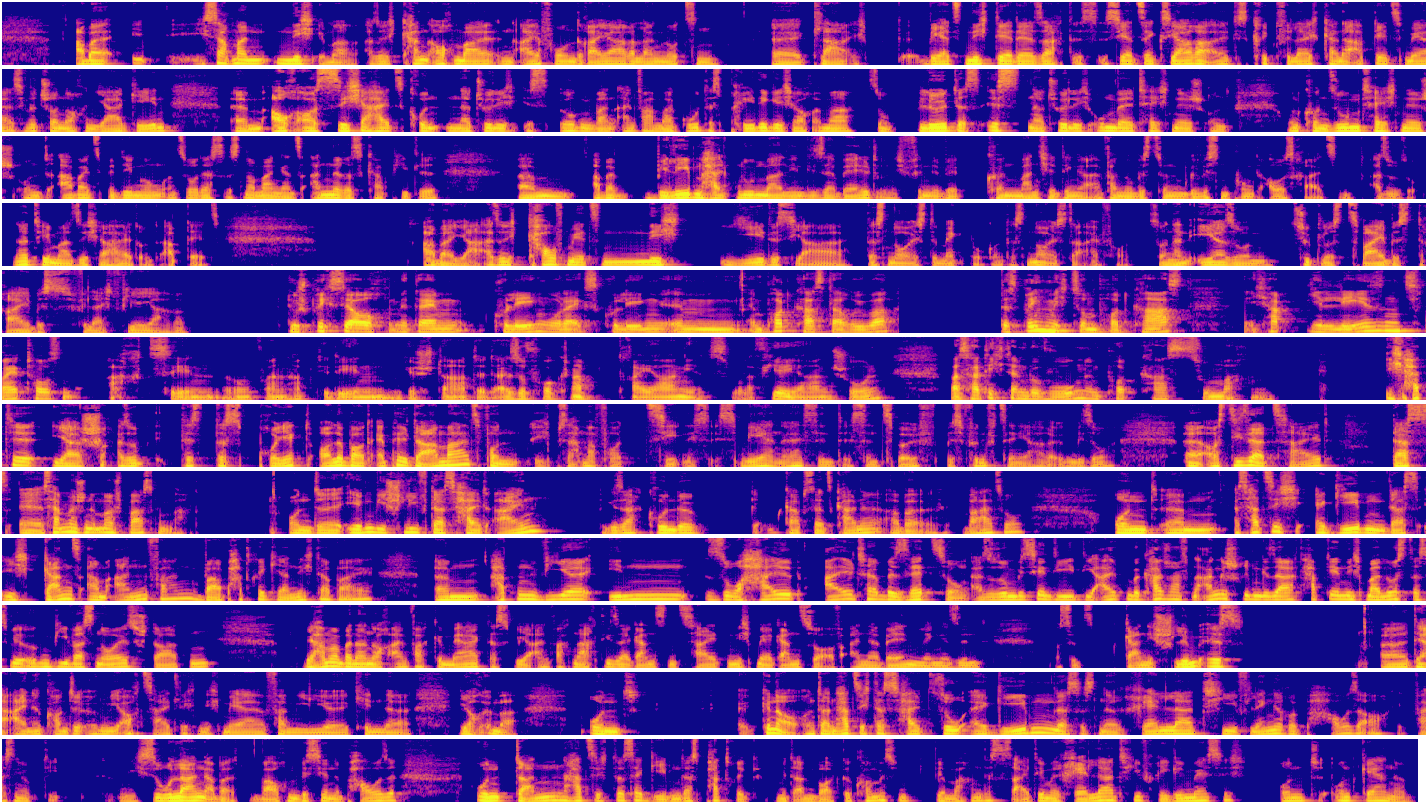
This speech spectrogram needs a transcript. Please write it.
Aber ich, ich sag mal nicht immer. Also ich kann auch mal ein iPhone drei Jahre lang nutzen. Äh, klar, ich wäre jetzt nicht der, der sagt, es ist jetzt sechs Jahre alt, es kriegt vielleicht keine Updates mehr, es wird schon noch ein Jahr gehen. Ähm, auch aus Sicherheitsgründen natürlich ist irgendwann einfach mal gut, das predige ich auch immer, so blöd das ist, natürlich umwelttechnisch und, und konsumtechnisch und Arbeitsbedingungen und so, das ist nochmal ein ganz anderes Kapitel. Ähm, aber wir leben halt nun mal in dieser Welt und ich finde, wir können manche Dinge einfach nur bis zu einem gewissen Punkt ausreizen. Also so, ne, Thema Sicherheit und Updates. Aber ja, also ich kaufe mir jetzt nicht jedes Jahr das neueste MacBook und das neueste iPhone, sondern eher so im Zyklus zwei bis drei bis vielleicht vier Jahre. Du sprichst ja auch mit deinem Kollegen oder Ex-Kollegen im, im Podcast darüber. Das bringt mich zum Podcast. Ich habe gelesen, 2018 irgendwann habt ihr den gestartet, also vor knapp drei Jahren jetzt oder vier Jahren schon. Was hat dich denn bewogen, einen Podcast zu machen? Ich hatte ja schon, also das, das Projekt All About Apple damals von, ich sag mal vor zehn, es ist mehr, ne? Es sind, es sind zwölf bis 15 Jahre irgendwie so, äh, aus dieser Zeit, das, äh, es hat mir schon immer Spaß gemacht. Und äh, irgendwie schlief das halt ein. Wie gesagt, Gründe gab es jetzt keine, aber war halt so. Und ähm, es hat sich ergeben, dass ich ganz am Anfang, war Patrick ja nicht dabei, ähm, hatten wir in so halb alter Besetzung, also so ein bisschen die, die alten Bekanntschaften angeschrieben gesagt, habt ihr nicht mal Lust, dass wir irgendwie was Neues starten? Wir haben aber dann auch einfach gemerkt, dass wir einfach nach dieser ganzen Zeit nicht mehr ganz so auf einer Wellenlänge sind, was jetzt gar nicht schlimm ist. Äh, der eine konnte irgendwie auch zeitlich nicht mehr, Familie, Kinder, wie auch immer. Und genau, und dann hat sich das halt so ergeben, dass es eine relativ längere Pause auch, ich weiß nicht, ob die nicht so lang, aber war auch ein bisschen eine Pause. Und dann hat sich das ergeben, dass Patrick mit an Bord gekommen ist und wir machen das seitdem relativ regelmäßig und, und gerne.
